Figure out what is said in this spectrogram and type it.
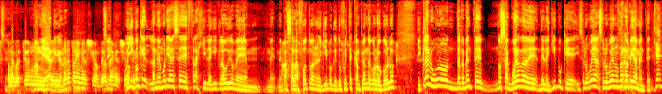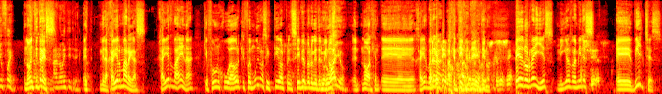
Sí. una cuestión de, otra dimensión, de Sí. otra dimensión. Oye, sí. Coque, la memoria a veces es frágil. Aquí Claudio me, me- me pasa la foto en el equipo que tú fuiste campeón de Colo Colo. Y claro, uno de repente no se acuerda de- del equipo que. Y se lo voy a, se lo voy a nombrar rápidamente. ¿Qué año fue? 93. Ah, 93. Este, mira, Javier Margas. Javier Baena, que fue un jugador que fue muy resistido al principio, pero que terminó. ¿Uruguayo? Eh, no, argen- eh, Javier Baena, Argentino, argentino. argentino, argentino. sí, sí, sí. Pedro Reyes, Miguel Ramírez, eh, Vilches,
